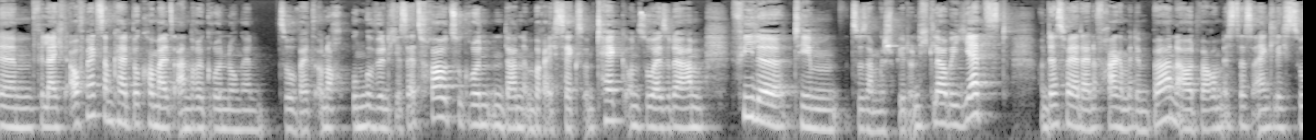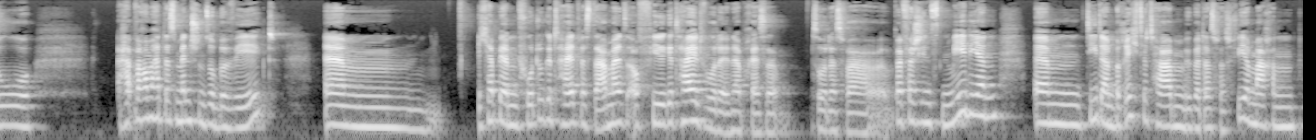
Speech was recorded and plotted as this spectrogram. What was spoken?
ähm, vielleicht Aufmerksamkeit bekommen als andere Gründungen. So, weil es auch noch ungewöhnlich ist, als Frau zu gründen, dann im Bereich Sex und Tech und so. Also da haben viele Themen zusammengespielt. Und ich glaube jetzt, und das war ja deine Frage mit dem Burnout, warum ist das eigentlich so, warum hat das Menschen so bewegt? Ähm, ich habe ja ein Foto geteilt, was damals auch viel geteilt wurde in der Presse. So, das war bei verschiedensten Medien, ähm, die dann berichtet haben über das, was wir machen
